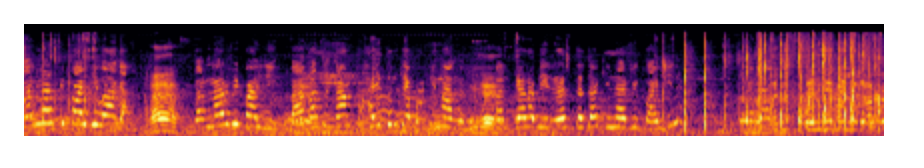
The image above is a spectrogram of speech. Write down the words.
करणार बी पाहिजे वागा. करणार बी पाहिजे. बाबाचं काम आहे तुमच्या पाठीमाग. पण त्याला बी रस्ता दाखिणार बी पाहिजे ना. त्याला-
